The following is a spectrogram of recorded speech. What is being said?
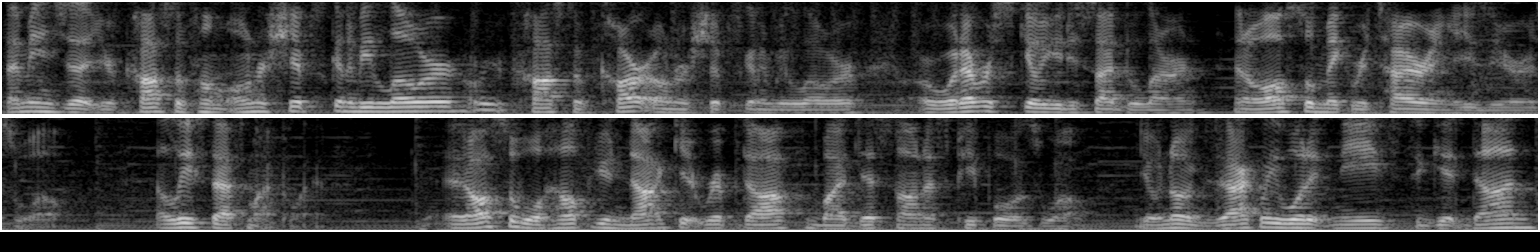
That means that your cost of home ownership is going to be lower, or your cost of car ownership is going to be lower, or whatever skill you decide to learn, and it'll also make retiring easier as well. At least that's my plan. It also will help you not get ripped off by dishonest people as well. You'll know exactly what it needs to get done,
